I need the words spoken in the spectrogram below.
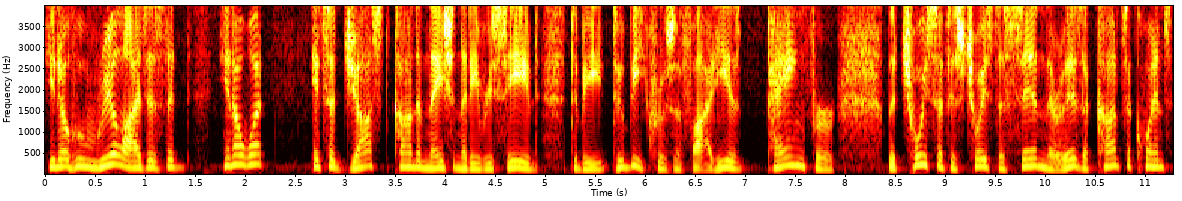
you know who realizes that you know what it's a just condemnation that he received to be to be crucified he is paying for the choice of his choice to sin. There is a consequence,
